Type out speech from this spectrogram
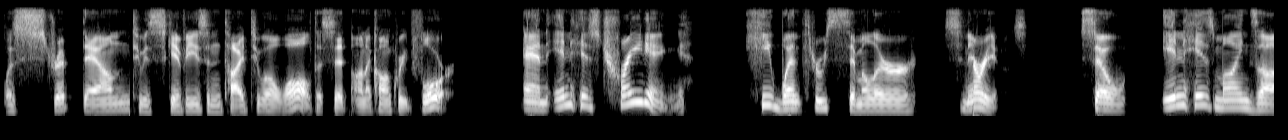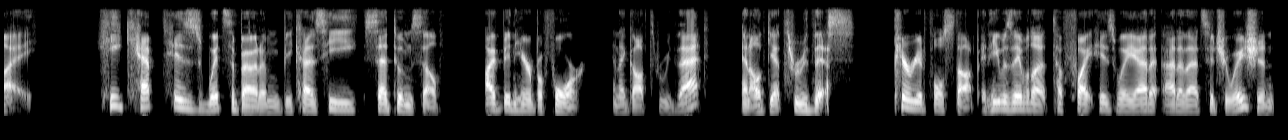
was stripped down to his skivvies and tied to a wall to sit on a concrete floor. And in his training, he went through similar scenarios. So in his mind's eye, he kept his wits about him because he said to himself, I've been here before and I got through that and I'll get through this. Period, full stop. And he was able to, to fight his way out of, out of that situation.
